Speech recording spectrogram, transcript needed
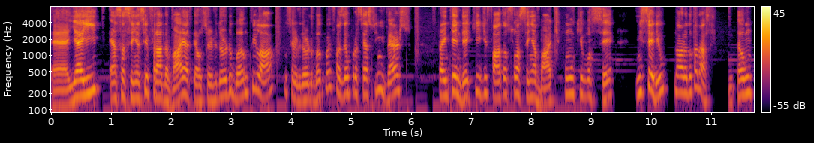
É, e aí, essa senha cifrada vai até o servidor do banco e lá o servidor do banco vai fazer o processo inverso para entender que, de fato, a sua senha bate com o que você inseriu na hora do cadastro. Então,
